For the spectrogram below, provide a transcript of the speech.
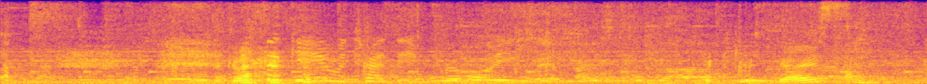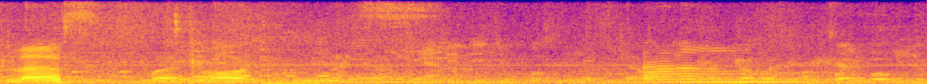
It's okay, we try to improve our English. Okay, guys. Last but not least. Um,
